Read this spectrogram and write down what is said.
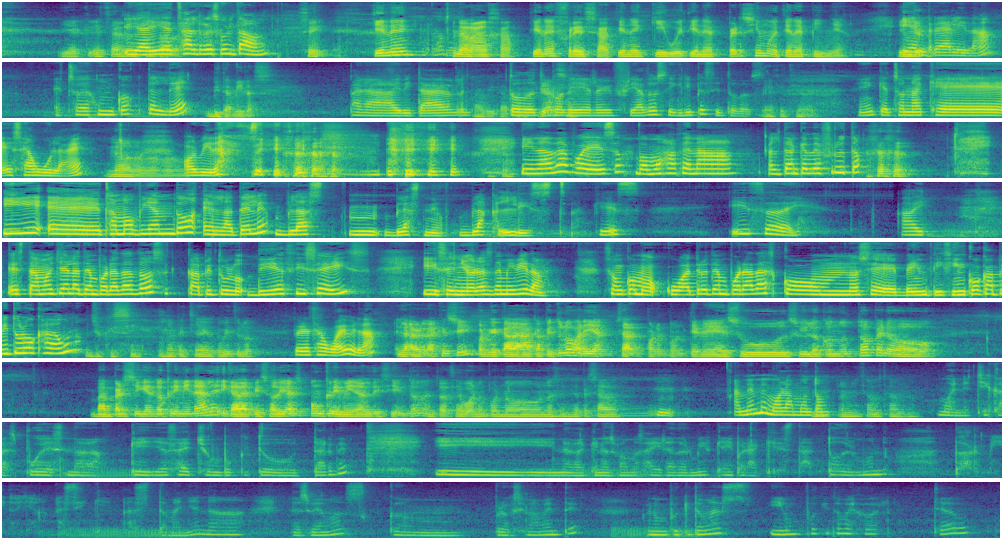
Y, aquí está el Y ahí está el resultado, ¿no? Sí. Tiene naranja, tiene fresa, tiene kiwi, tiene pérsimo y tiene piña. Y en yo- realidad, esto es un cóctel de Vitaminas. para evitar, Para evitar todo tipo de resfriados y gripes y todo eso. Efectivamente. ¿Eh? Que esto no es que sea gula, ¿eh? No, no, no, no. Olvidarse. y nada, pues eso. Vamos a cenar el tanque de fruta. Y eh, estamos viendo en la tele Blast, mm, Blast, no, Blacklist. Que es ahí. Ahí. Estamos ya en la temporada 2, capítulo 16. Y señoras de mi vida. Son como cuatro temporadas con, no sé, 25 capítulos cada uno. Yo qué sé, una pechera de capítulo. Pero está guay, ¿verdad? La verdad es que sí, porque cada capítulo varía. O sea, por- por- tiene su, su hilo conductor, pero van persiguiendo criminales y cada episodio es un criminal distinto. Entonces, bueno, pues no, no se hace pesado. A mí me mola un montón. A mí me está gustando. Bueno, chicas, pues nada, que ya se ha hecho un poquito tarde. Y nada, que nos vamos a ir a dormir, que ahí por aquí está todo el mundo dormido ya. Así que hasta mañana. Nos vemos con próximamente con un poquito más y un poquito mejor. Chao.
